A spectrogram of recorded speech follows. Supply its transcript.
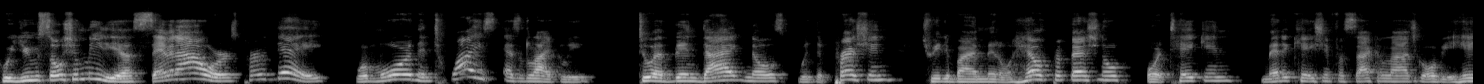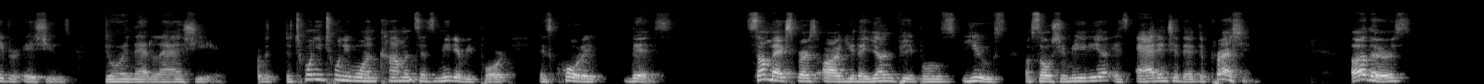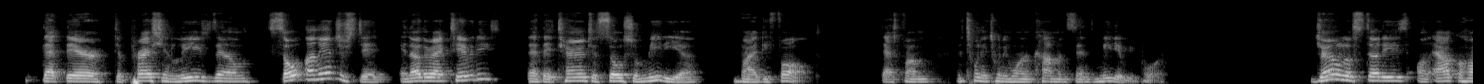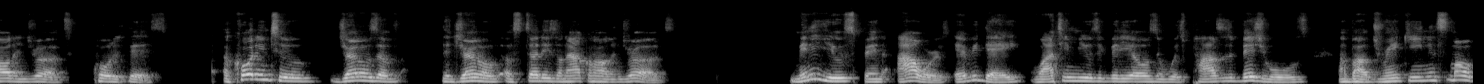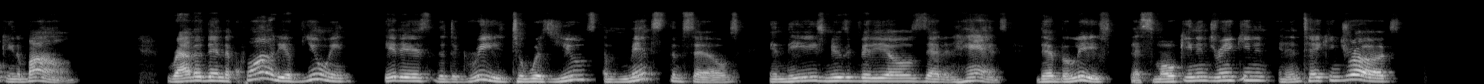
who use social media seven hours per day were more than twice as likely to have been diagnosed with depression, treated by a mental health professional, or taken medication for psychological or behavior issues during that last year the, the 2021 Common Sense Media Report is quoted this. Some experts argue that young people's use of social media is adding to their depression. Others that their depression leaves them so uninterested in other activities that they turn to social media by default. That's from the 2021 Common Sense Media Report. Journal of Studies on Alcohol and Drugs quoted this according to journals of the Journal of Studies on Alcohol and Drugs, many youth spend hours every day watching music videos in which positive visuals about drinking and smoking abound. Rather than the quantity of viewing, it is the degree to which youths immerse themselves in these music videos that enhance their beliefs that smoking and drinking and taking drugs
